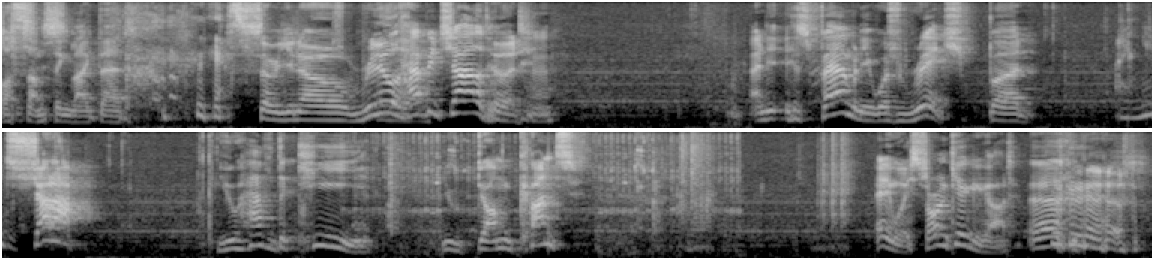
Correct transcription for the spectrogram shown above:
or something like that. So you know, real happy childhood. And his family was rich, but I need. Shut up! You have the key, you dumb cunt! Anyway, Soren Kierkegaard. Uh,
